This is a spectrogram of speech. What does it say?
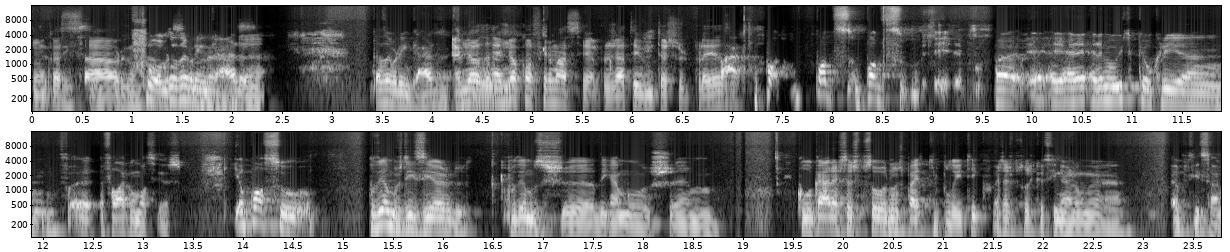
Nunca sabe. Fogo, estás a brincar? Estás a brincar? É melhor, Tipo, é melhor confirmar sempre. Já tive muitas surpresas. pá, Pode-se. Pode era, era mesmo isto que eu queria eh, falar com vocês. Eu posso. Podemos dizer que podemos, eh, digamos, eh, colocar estas pessoas num espectro político, estas pessoas que assinaram a, a petição.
